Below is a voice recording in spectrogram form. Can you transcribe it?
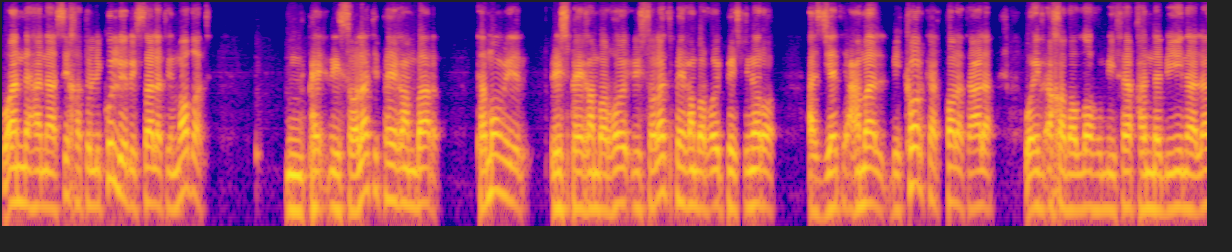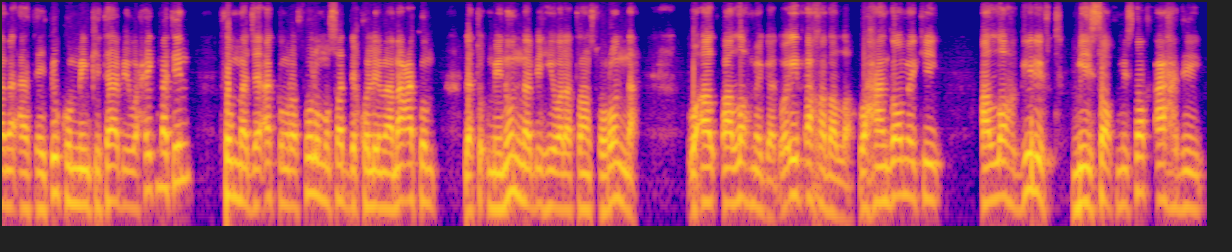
و انها ناسخه لكل رساله مضت. رسالت پیغمبر تمام رس پیغمبرهای رسالت پیغمبرهای پیشینه را از جهت عمل بکار کرد. قال تعالی و اذ اخذ الله ميثاق النبيين لما اتيتكم من كتاب وحكمه ثم جاءكم رسول مصدق لما معكم لتؤمنن به ولتنصرنه و الله میگه و اذ اخذ الله. و هنگامی که الله گرفت میثاق میثاق عهدی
